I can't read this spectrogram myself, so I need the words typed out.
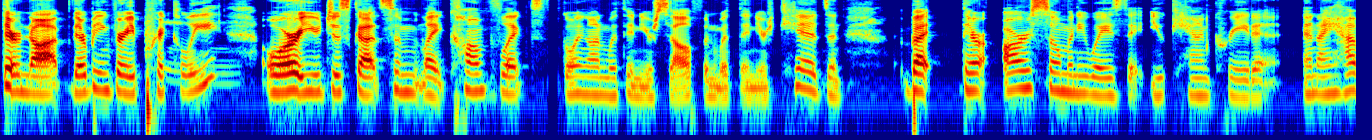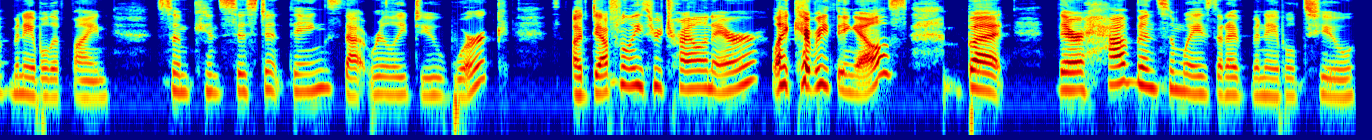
they're not they're being very prickly mm-hmm. or you just got some like conflicts going on within yourself and within your kids and but there are so many ways that you can create it and i have been able to find some consistent things that really do work uh, definitely through trial and error like everything else but there have been some ways that I've been able to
